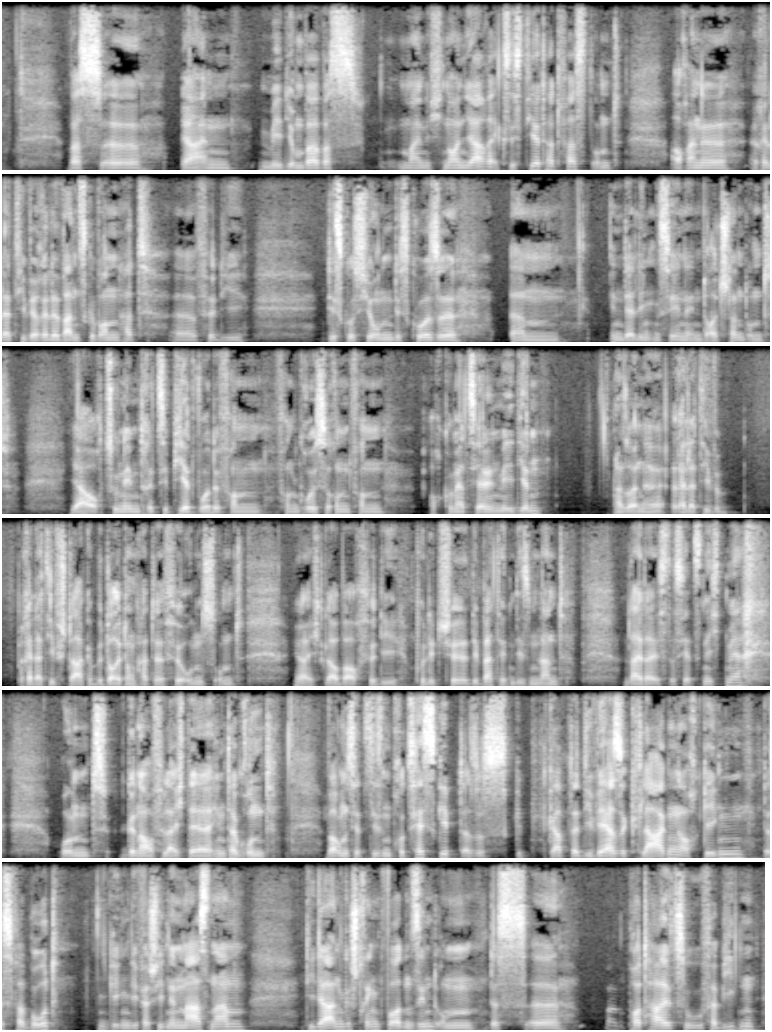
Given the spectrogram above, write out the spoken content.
was äh, ja ein Medium war, was meine ich neun Jahre existiert hat fast und auch eine relative Relevanz gewonnen hat äh, für die Diskussionen, Diskurse ähm, in der linken Szene in Deutschland und ja auch zunehmend rezipiert wurde von, von größeren, von auch kommerziellen Medien. Also eine relative, relativ starke Bedeutung hatte für uns und ja, ich glaube auch für die politische Debatte in diesem Land. Leider ist das jetzt nicht mehr. Und genau, vielleicht der Hintergrund, warum es jetzt diesen Prozess gibt. Also es gibt, gab da diverse Klagen auch gegen das Verbot, gegen die verschiedenen Maßnahmen, die da angestrengt worden sind, um das äh, Portal zu verbieten.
